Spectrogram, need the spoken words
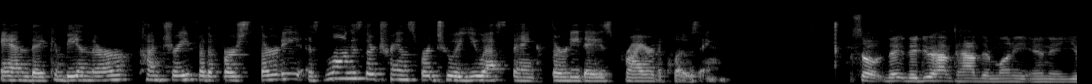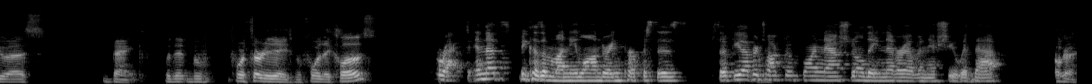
and they can be in their country for the first 30 as long as they're transferred to a US bank 30 days prior to closing. So they, they do have to have their money in a US bank with it for 30 days before they close? Correct. And that's because of money laundering purposes. So if you ever mm-hmm. talk to a foreign national, they never have an issue with that. Okay.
